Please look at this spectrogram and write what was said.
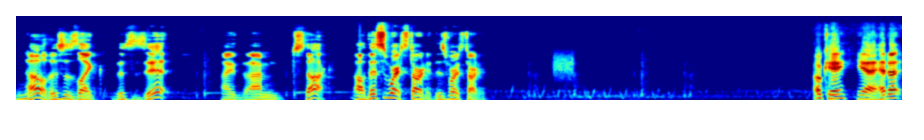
No, this is like this is it. I, I'm stuck. Oh, this is where I started. This is where I started. Okay, yeah, head up.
